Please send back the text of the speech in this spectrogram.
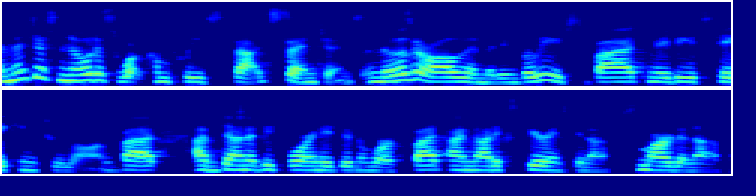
and then just notice what completes that sentence and those are all limiting beliefs but maybe it's taking too long but i've done it before and it didn't work but i'm not experienced enough smart enough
